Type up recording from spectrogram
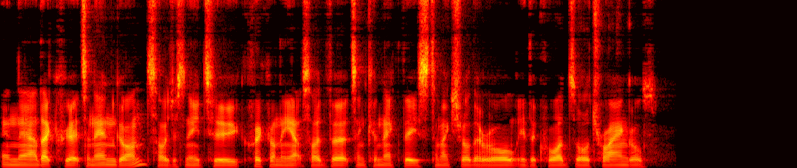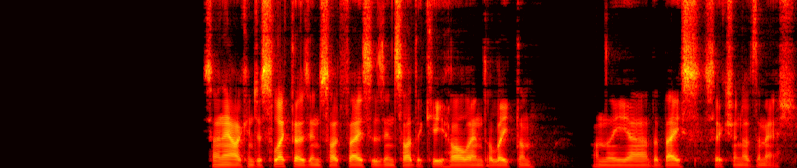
And now that creates an n-gon, so I just need to click on the outside verts and connect these to make sure they're all either quads or triangles. So now I can just select those inside faces inside the keyhole and delete them on the, uh, the base section of the mesh.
